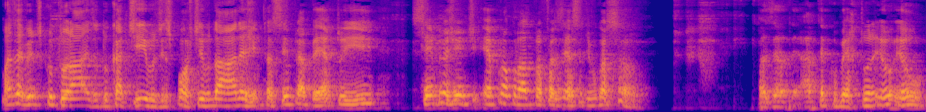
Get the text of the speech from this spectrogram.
Mas eventos culturais, educativos, esportivos da área, a gente está sempre aberto e sempre a gente é procurado para fazer essa divulgação. Fazer até, até cobertura. Eu, eu,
